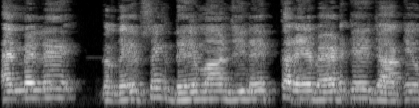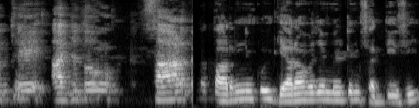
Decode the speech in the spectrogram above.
ਐਮਐਲਏ ਗੁਰਦੇਵ ਸਿੰਘ ਦੇਵਮਾਨ ਜੀ ਨੇ ਘਰੇ ਬੈਠ ਕੇ ਜਾ ਕੇ ਉੱਥੇ ਅੱਜ ਤੋਂ ਸਾਲ ਕਾਰਨ ਨਹੀਂ ਕੋਈ 11 ਵਜੇ ਮੀਟਿੰਗ ਸੱਦੀ ਸੀ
